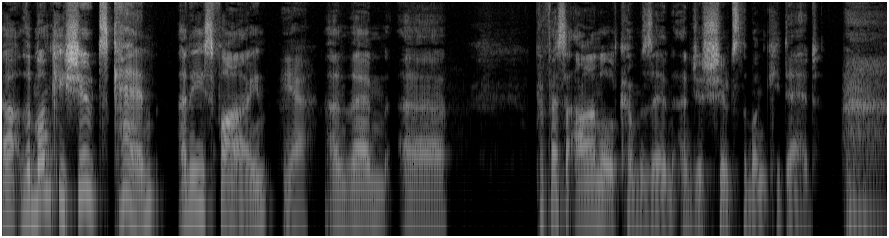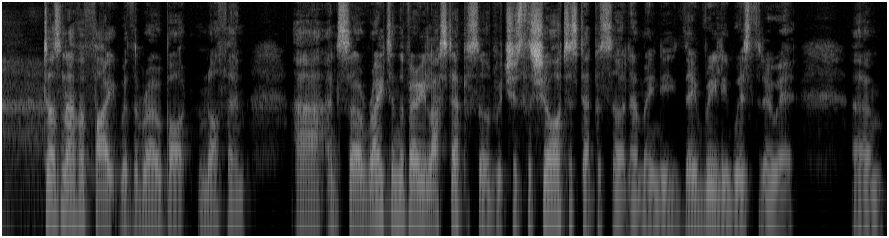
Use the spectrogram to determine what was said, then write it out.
uh, the monkey shoots Ken, and he's fine. Yeah. And then uh, Professor Arnold comes in and just shoots the monkey dead. Doesn't have a fight with the robot, nothing. Uh, and so, right in the very last episode, which is the shortest episode, I mean, they really whiz through it. Um,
